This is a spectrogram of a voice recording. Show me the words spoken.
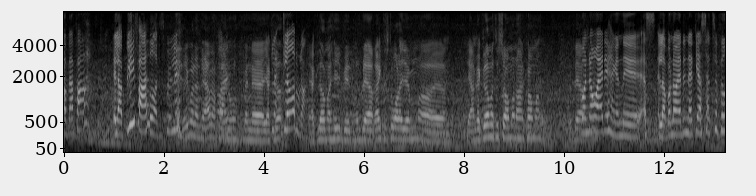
at være far? Eller blive far hedder det selvfølgelig. Jeg ved ikke, hvordan det er at være far nu, men øh, jeg, Glæ- glæder, Glæder du dig? jeg glæder mig helt vildt. Hun bliver rigtig stor derhjemme, og øh, ja, men jeg glæder mig til sommer, når han kommer. Det bliver Hvornår er det, han, øh, er, eller hvornår er det, Nadia er sat til fed?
